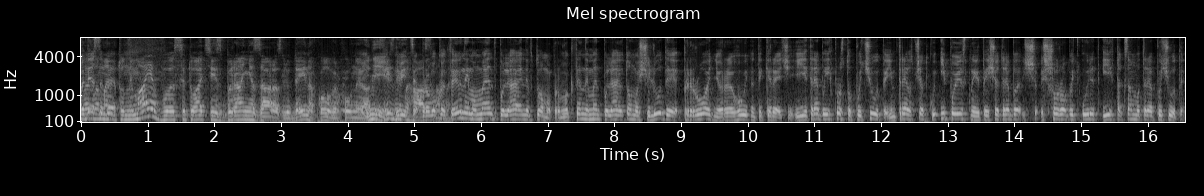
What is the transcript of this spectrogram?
веде себе елементу немає в ситуації збирання зараз людей навколо Верховної Ради з Ні, різними дивіться, гаслами? провокативний момент полягає не в тому. Провокативний момент полягає в тому, що люди природньо реагують на такі речі, і треба їх просто почути. Їм треба спочатку і пояснити, що треба, що, що робить уряд, і їх так само треба почути.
